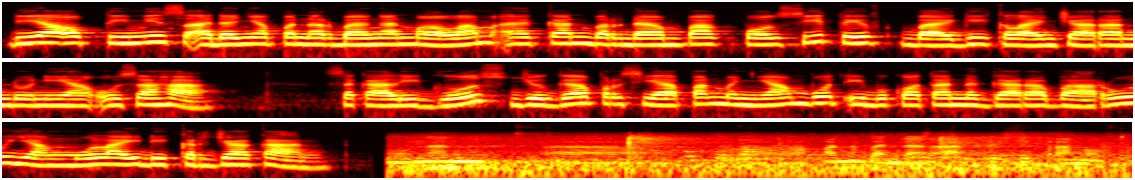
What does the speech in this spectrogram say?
dia optimis adanya penerbangan malam akan berdampak positif bagi kelancaran dunia usaha. Sekaligus juga persiapan menyambut ibu kota negara baru yang mulai dikerjakan. Pembangunan uh, apa bandara APC Pranoto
